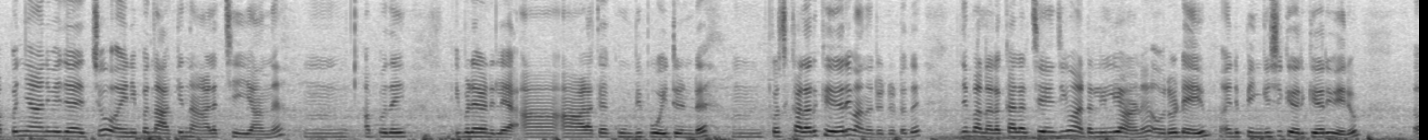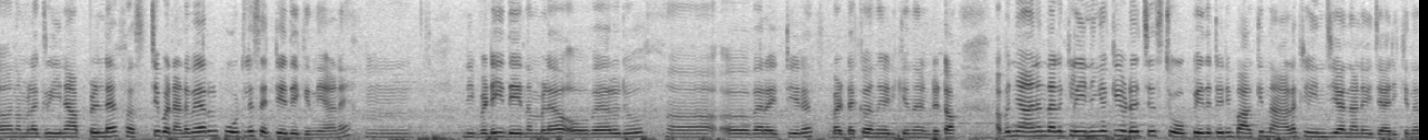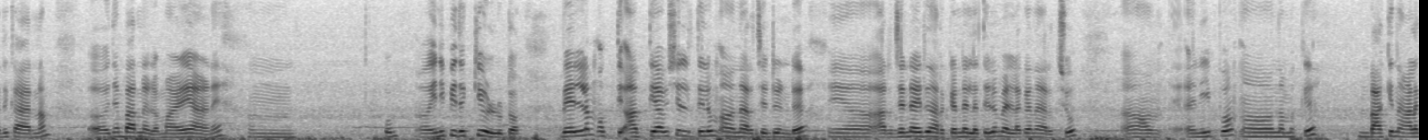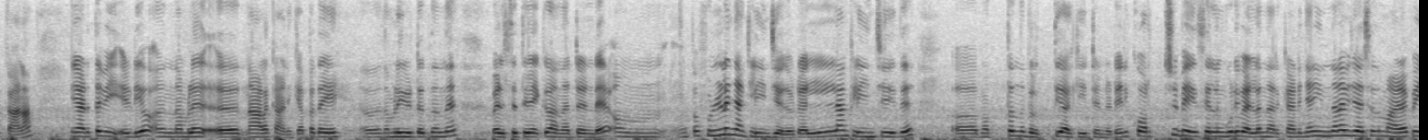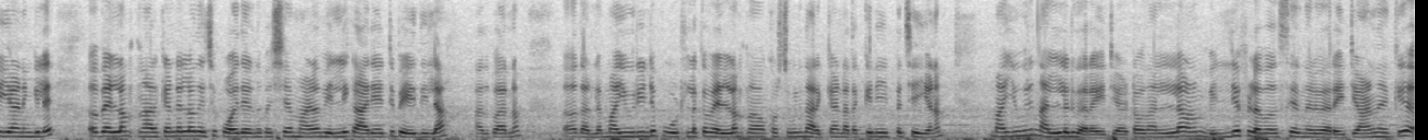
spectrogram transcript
അപ്പം ഞാൻ വിചാരിച്ചു അതിനിപ്പം നാക്കി നാളെ ചെയ്യാമെന്ന് അപ്പോൾ ദേ ഇവിടെ കണ്ടില്ലേ ആ ആളൊക്കെ കുമ്പി പോയിട്ടുണ്ട്. കുറച്ച് കളർ കയറി വന്നിട്ടുണ്ട് കേട്ടോ ഇത്. ഞാൻ പറഞ്ഞല്ലോ കളർ ചേഞ്ചിങ് വാട്ടർ ലില്ലിയാണ് ഓരോ ഡേയും. അതിന്റെ പിങ്കിഷ് കയറി കയറി വരും. നമ്മളെ ഗ്രീൻ ആപ്പിളിന്റെ ഫസ്റ്റ് പെട്ടാണ്ട് വേറൊരു പോട്ടിൽ സെറ്റ് ചെയ്തേക്കുന്നതാണ്. ഇവിടെ ഇതേ നമ്മൾ വേറൊരു വെറൈറ്റിയുടെ ബഡൊക്കെ വന്ന് കഴിക്കുന്നുണ്ട് കേട്ടോ. അപ്പം ഞാൻ എന്തായാലും ക്ലീനിങ് ഒക്കെ ഇവിടെ വെച്ച് സ്റ്റോപ്പ് ചെയ്തിട്ട് ഇനി ബാക്കി നാളെ ക്ലീൻ ചെയ്യാമെന്നാണ് വിചാരിക്കുന്നത്. കാരണം ഞാൻ പറഞ്ഞല്ലോ മഴയാണ്. അപ്പം ഇനിയിപ്പോൾ ഇതൊക്കെയുള്ളൂ കേട്ടോ. വെള്ളം ഒത്തി അത്യാവശ്യം എല്ലാത്തിലും ആ, നിറച്ചിട്ടുണ്ട്. അർജന്റായിട്ട് നിറക്കേണ്ട എല്ലാത്തിലും വെള്ളമൊക്കെ നിറച്ചു. ഇനിയിപ്പം നമുക്ക് ബാക്കി നാളെ കാണാം. ഇനി അടുത്ത വീഡിയോ നമ്മൾ നാളെ കാണിക്കാം. അപ്പോൾ അതേ നമ്മൾ വീട്ടിൽ നിന്ന് വെളിച്ചത്തിലേക്ക് വന്നിട്ടുണ്ട്. അപ്പോൾ ഫുള്ള് ഞാൻ ക്ലീൻ ചെയ്തു കേട്ടോ എല്ലാം ക്ലീൻ ചെയ്ത് മൊത്തം ഒന്ന് വൃത്തിയാക്കിയിട്ടുണ്ട് കേട്ടോ എനിക്ക് കുറച്ച് ബേസിലും കൂടി വെള്ളം നിറക്കാണ്ട്. ഞാൻ ഇന്നലെ വിചാരിച്ചത് മഴ പെയ്യുകയാണെങ്കിൽ വെള്ളം നിറക്കേണ്ടല്ലോ എന്ന് വെച്ച് പോയതായിരുന്നു. പക്ഷേ മഴ വലിയ കാര്യമായിട്ട് പെയ്തില്ല. അത് കാരണം അതല്ല മയൂരിന്റെ പോട്ടിലൊക്കെ വെള്ളം കുറച്ചും കൂടി നിറയ്ക്കാണ്ട് അതൊക്കെ ഇനി ഇപ്പം ചെയ്യണം. മയൂരി നല്ലൊരു വെറൈറ്റി കേട്ടോ നല്ലോണം വലിയ ഫ്ലവേഴ്സ് തരുന്നൊരു വെറൈറ്റി ആണ്. നിങ്ങൾക്ക്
